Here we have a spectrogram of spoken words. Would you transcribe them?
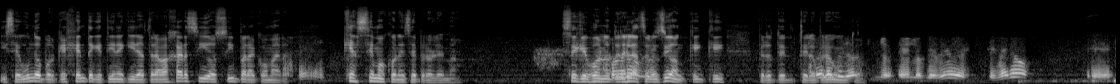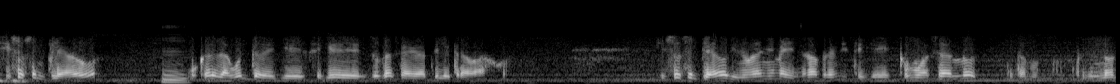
Y segundo, porque es gente que tiene que ir a trabajar sí o sí para comer. ¿Qué hacemos con ese problema? Sé que vos no tenés la solución, ¿qué, qué? pero te, lo pregunto. Lo, lo, que veo es, primero, eh, si sos empleador, mm. buscar la vuelta de que se quede en su casa y haga teletrabajo si sos empleador y en un año y medio no aprendiste que cómo hacerlo, no,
